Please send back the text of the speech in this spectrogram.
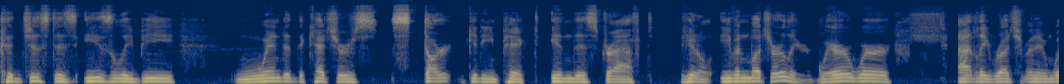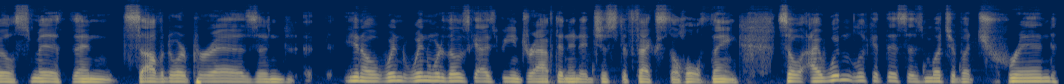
could just as easily be when did the catchers start getting picked in this draft? You know, even much earlier. Where were Adley Rutschman and Will Smith and Salvador Perez and you know when when were those guys being drafted and it just affects the whole thing so i wouldn't look at this as much of a trend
